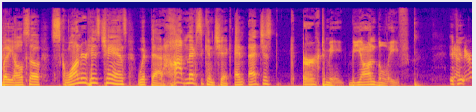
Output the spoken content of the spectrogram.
but he also squandered his chance with that hot Mexican chick, and that just irked me beyond belief. If yeah, you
